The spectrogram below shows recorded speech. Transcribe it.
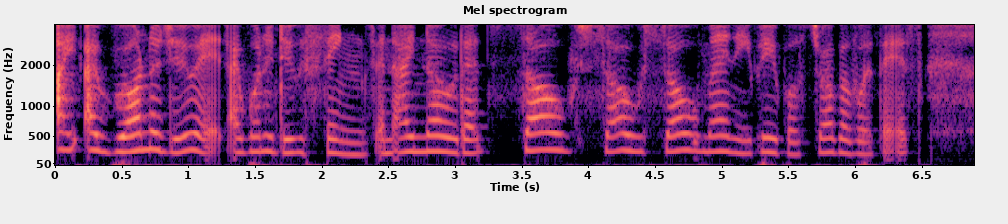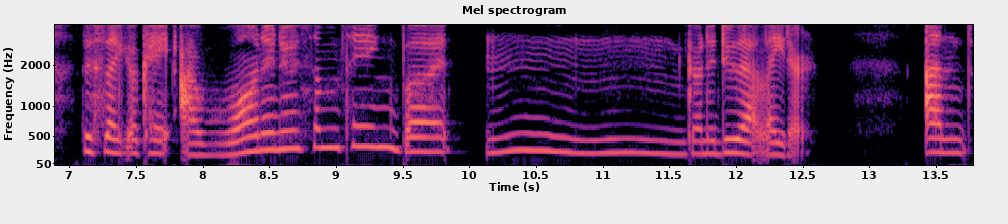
I, I wanna do it. I wanna do things. And I know that so, so, so many people struggle with this. This, like, okay, I wanna do something, but mm, gonna do that later. And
